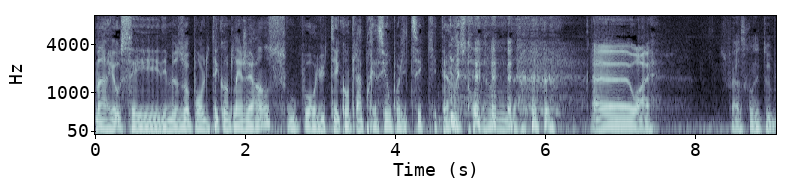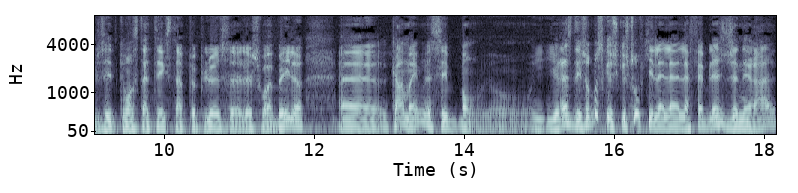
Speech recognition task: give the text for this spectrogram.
Mario, c'est des mesures pour lutter contre l'ingérence ou pour lutter contre la pression politique qui était rendue trop grande? Euh, ouais. Je pense qu'on est obligé de constater que c'est un peu plus euh, le choix B. Là. Euh, quand même, c'est bon. on- Il reste des choses. Moi, ce que, ce que je trouve qui est la, la- la faiblesse générale,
